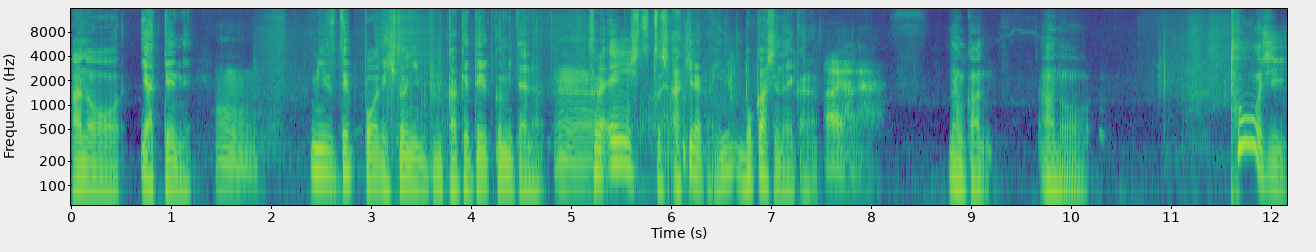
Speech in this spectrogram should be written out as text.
あの、やってんねん。うん。水鉄砲で人にぶっかけていくみたいな。うん。それは演出として明らかにね、ぼかしてないから。はいはい。なんか、あの、当時、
